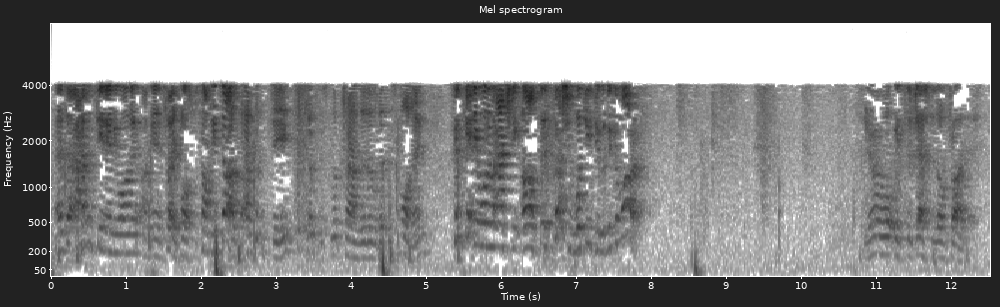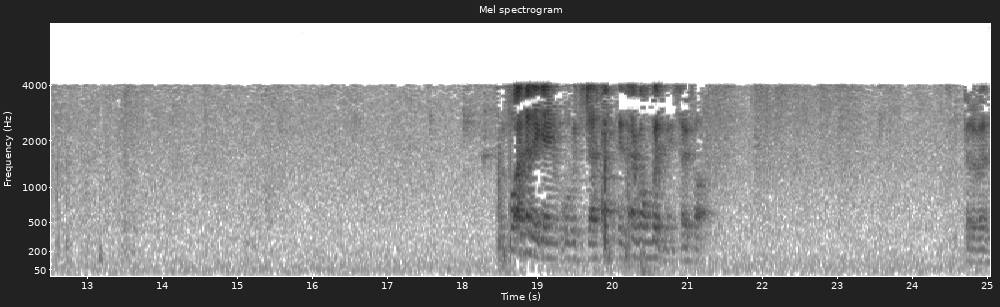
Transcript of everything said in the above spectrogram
I, I haven't seen anyone, I mean, it's very possible somebody does, but I couldn't see, looked, looked around a little bit this morning, couldn't get anyone who actually asked this question, what do you do with the Gemara? You remember what we suggested on Friday? Before I tell you again what we suggested, is everyone with me so far? Bit of an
